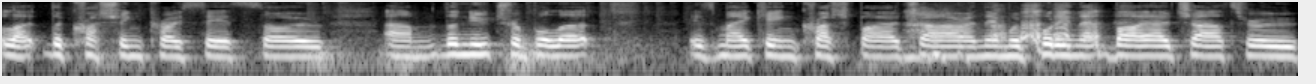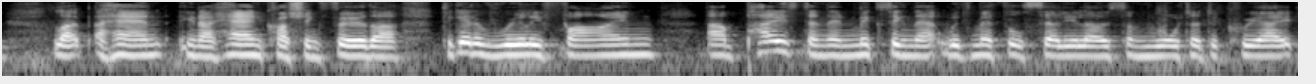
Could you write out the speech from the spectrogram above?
like the crushing process. So um, the NutriBullet is making crushed biochar, and then we're putting that biochar through like a hand, you know, hand crushing further to get a really fine um, paste, and then mixing that with methyl cellulose and water to create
